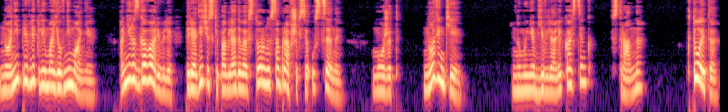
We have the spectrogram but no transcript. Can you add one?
но они привлекли мое внимание. Они разговаривали, периодически поглядывая в сторону собравшихся у сцены. Может, новенькие? Но мы не объявляли кастинг. Странно. Кто это?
